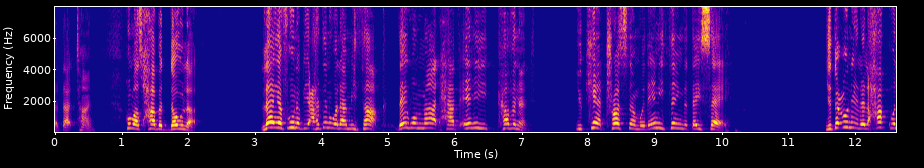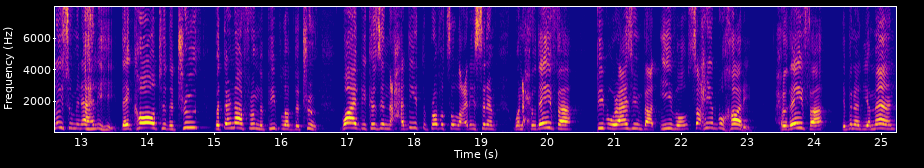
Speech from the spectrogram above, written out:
at that time. They will not have any covenant. You can't trust them with anything that they say. يدعون إلى الحق وليسوا من أهله They call to the truth, but they're not from the people of the truth. Why? Because in the hadith, the Prophet ﷺ, when Hudayfa, people were asking about evil, Sahih al-Bukhari, Hudayfa ibn al-Yaman,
